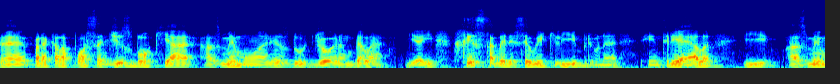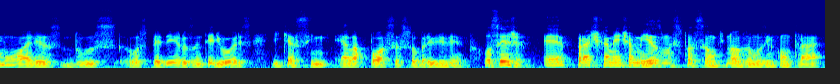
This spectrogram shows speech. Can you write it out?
é, para que ela possa desbloquear as memórias do Joran Belar. E aí restabelecer o equilíbrio né, entre ela e as memórias dos hospedeiros anteriores e que assim ela possa sobreviver. Ou seja, é praticamente a mesma situação que nós vamos encontrar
